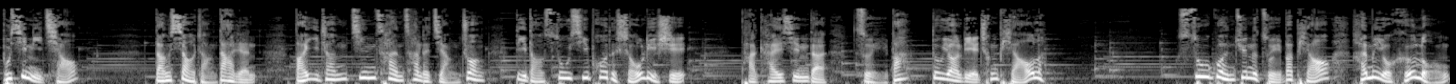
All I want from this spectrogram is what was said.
不信你瞧，当校长大人把一张金灿灿的奖状递到苏西坡的手里时。他开心的嘴巴都要咧成瓢了。苏冠军的嘴巴瓢还没有合拢，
